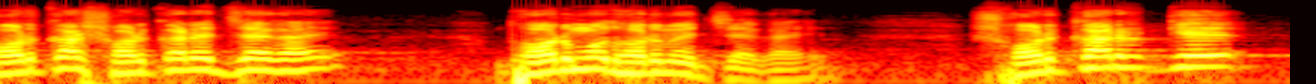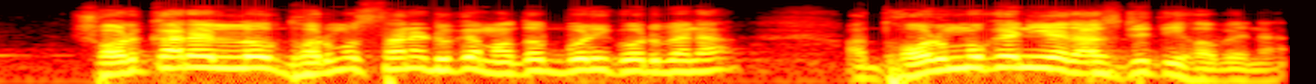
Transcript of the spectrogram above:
সরকার সরকারের জায়গায়, ধর্ম ধর্মের জায়গায়। সরকারকে, সরকারের লোক ধর্মস্থানে ঢুকে মতব্বরি করবে না, আর ধর্মকে নিয়ে রাজনীতি হবে না।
